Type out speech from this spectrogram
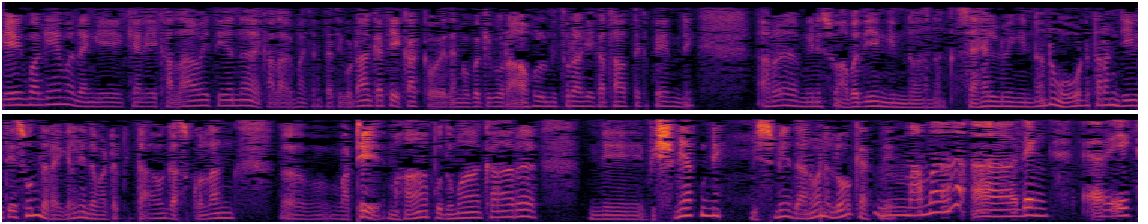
ඒ වගේම දැන් ඒ කියන්නේ කලාවේ තියෙන කලාවේ මම පැති ගොඩාක් ඇති එකක් ඔය දැන් ඔබ කිව්ව රාහුල් මිතුරාගේ කතාවත් එක්ක පේන්නේ අර මිනිස්සු අවදියෙන් ඉන්නවා නම් සැහැල්ලුවෙන් ඉන්නවා නම් ඕඩ තරම් ජීවිතේ සුන්දරයි කියලා නේද වටපිටාව ගස් කොළන් වටේ මහා පුදුමාකාර මේ විශ්මයක්නේ විශ්මය දනවන ලෝකයක් මම දැන් ඒක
